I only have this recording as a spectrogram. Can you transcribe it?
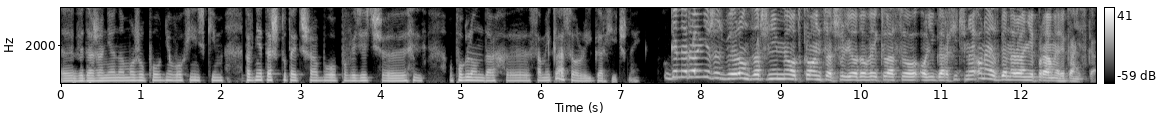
wydarzenia na Morzu Południowochińskim. Pewnie też tutaj trzeba było powiedzieć o poglądach samej klasy oligarchicznej. Generalnie rzecz biorąc, zacznijmy od końca, czyli od owej klasy oligarchicznej. Ona jest generalnie proamerykańska.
